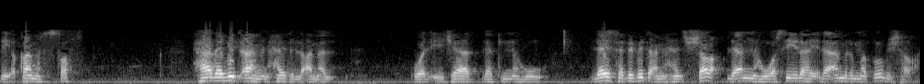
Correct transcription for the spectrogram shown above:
لإقامة الصف. هذا بدعة من حيث العمل والإيجاد لكنه ليس ببدعة من حيث الشرع لأنه وسيلة إلى أمر مطلوب شرعا.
